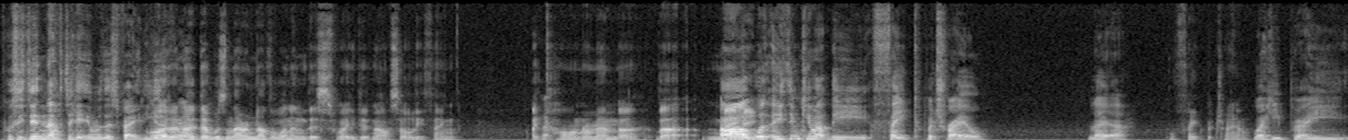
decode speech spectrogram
Because he didn't have to hit him with a spade. He Well, I could don't know. There wasn't there another one in this where he did an arseholy thing. I Uh, can't remember, but maybe Oh, was, are you thinking about the fake betrayal later, What fake betrayal. where he he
